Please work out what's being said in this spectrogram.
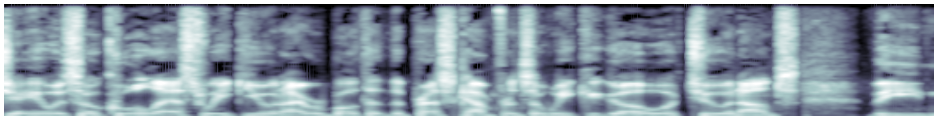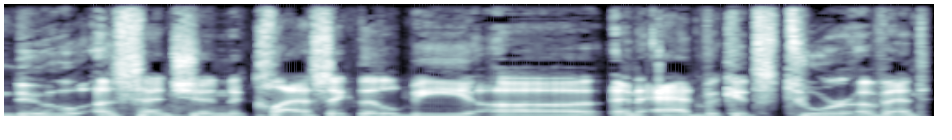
Jay, it was so cool last week. You and I were both at the press conference a week ago to announce the new Ascension Classic that'll be uh, an Advocates Tour event,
